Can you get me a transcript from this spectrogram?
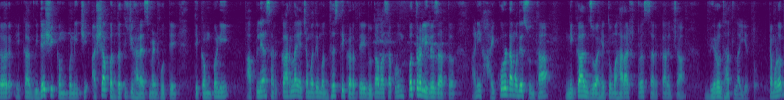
तर एका विदेशी कंपनीची अशा पद्धतीची हॅरॅसमेंट होते. ती कंपनी आपल्या सरकारला याच्यामध्ये मध्यस्थी करते दूतावासाकडून पत्र लिहिलं जातं आणि हायकोर्टामध्ये सुद्धा निकाल जो आहे तो महाराष्ट्र सरकारच्या विरोधातला येतो. त्यामुळं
